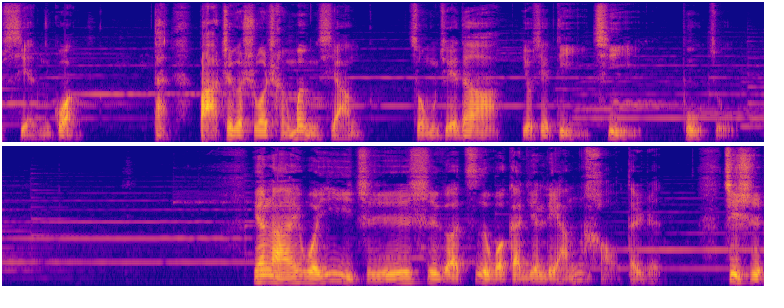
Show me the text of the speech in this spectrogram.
闲逛。但把这个说成梦想，总觉得有些底气不足。原来我一直是个自我感觉良好的人。即使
